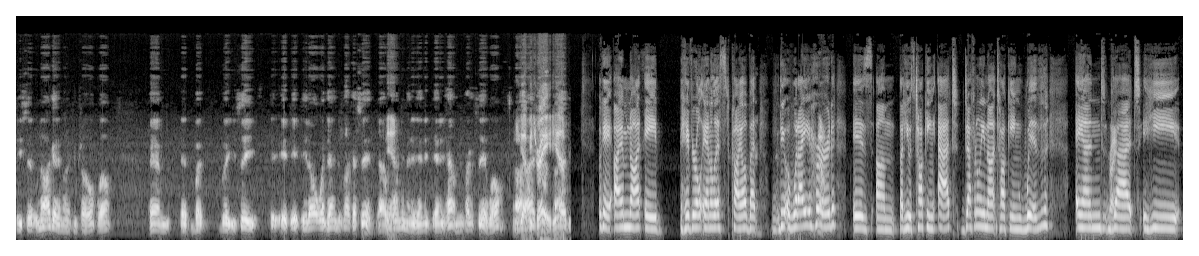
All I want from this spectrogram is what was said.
He said, well, no, I got him under control. Well, and, it, but, but you see, it, it, it, all went down just like I said. I yeah. warned him and it, and it, and it happened just like I said. Well, you I, got betrayed, I, yeah. I okay, I'm not a behavioral analyst, Kyle, but the, what I heard no. is um, that he was talking at, definitely not talking with, and right. that he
